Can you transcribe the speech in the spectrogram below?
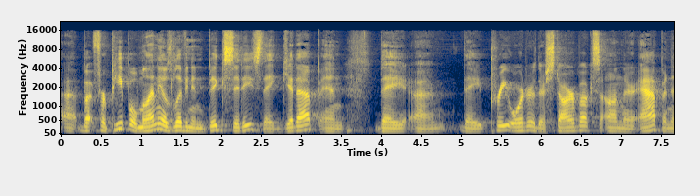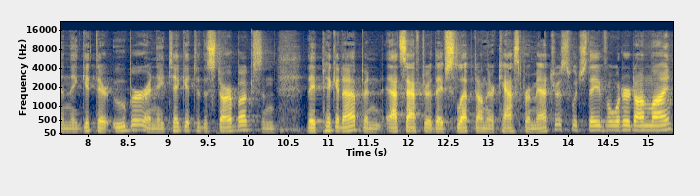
uh, but for people, millennials living in big cities, they get up and they, um, they pre order their Starbucks on their app, and then they get their Uber and they take it to the Starbucks and they pick it up. And that's after they've slept on their Casper mattress, which they've ordered online.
